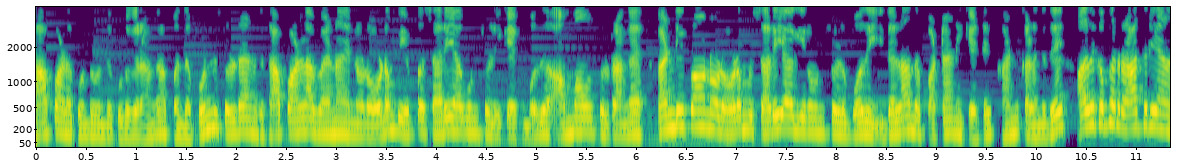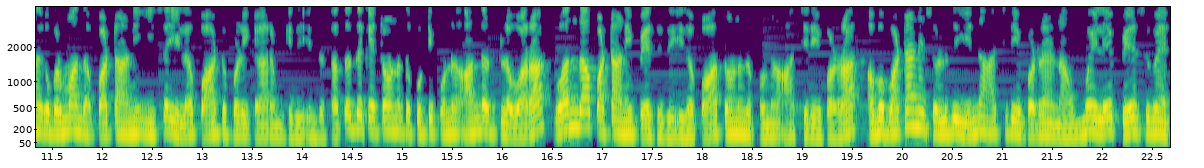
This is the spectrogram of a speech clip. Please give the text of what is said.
சாப்பாடை கொண்டு வந்து கொடுக்குறாங்க. அப்ப அந்த பொண்ணு சொல்றா எனக்கு சாப்பாடுலாம் வேணாம். என்னோட உடம்பு எப்ப சரியாகும்னு சொல்லி கேட்கும்போது அம்மாவும் சொல்றாங்க கண்டிப்பா உன்னோட உடம்பு சரியாகிரும்னு சொல்லும் போது இதெல்லாம் அந்த பட்டாணி கேட்டு கண் கலங்குது. அதுக்கப்புறம் ராத்திரி ஆனதுக்கு அப்புறமா அந்த பட்டாணி இசையில பாட்டு படிக்க ஆரம்பிக்குது. இந்த சத்தத்தை கேட்டோன்னு அந்த குட்டி பொண்ணு அந்த இடத்துல வரா. வந்தா பட்டாணி பேசுது. இதை பார்த்தோன்னு அந்த பொண்ணு ஆச்சரியப்படுறா. அப்ப பட்டாணி சொல்லுது என்ன ஆச்சரியப்படுறேன் நான் உண்மையிலே பேசுவேன்.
